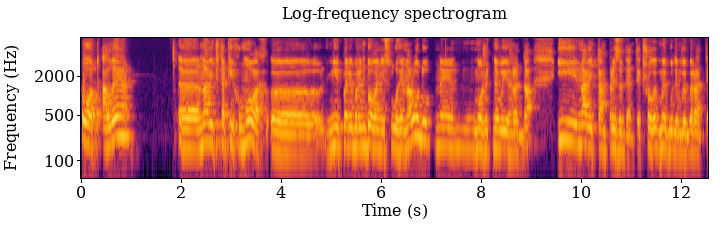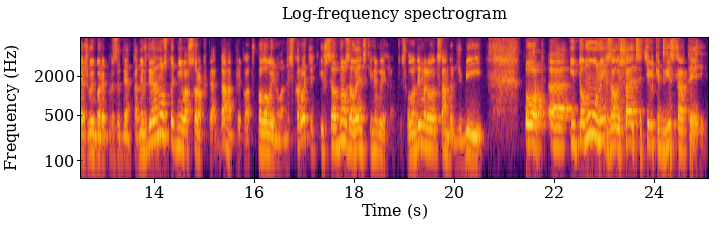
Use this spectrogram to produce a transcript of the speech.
От, але е, навіть в таких умовах е, ні перебрендовані слуги народу не можуть не виграти, да? і навіть там президент. Якщо ми будемо вибирати теж вибори президента не в 90 днів, а в 45, да, наприклад, в половину вони скоротять, і все одно Зеленський не виграє. Тобто Володимир Олександрович бій. От, е, і тому у них залишаються тільки дві стратегії.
